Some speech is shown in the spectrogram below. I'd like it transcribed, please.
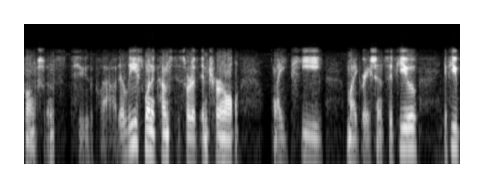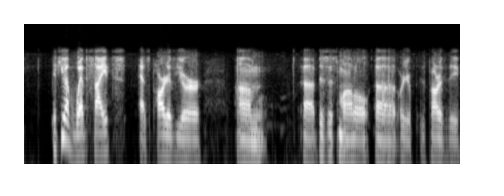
functions to the cloud, at least when it comes to sort of internal IT migrations. If you, if you, if you have websites as part of your business model uh, or your part of the,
